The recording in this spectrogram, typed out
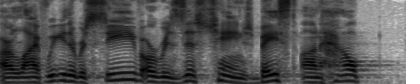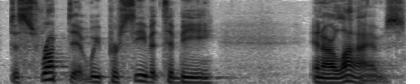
our life. We either receive or resist change based on how disruptive we perceive it to be in our lives.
